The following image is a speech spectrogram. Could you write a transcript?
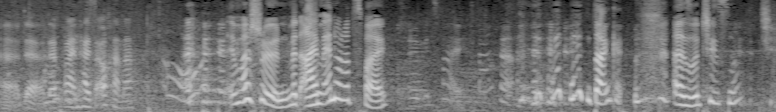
äh, der, der Freien heißt auch Hanna. Oh, immer schön. Mit einem N oder zwei? Äh, mit zwei. Ja. Danke. Also tschüss. Ne? Tschüss.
